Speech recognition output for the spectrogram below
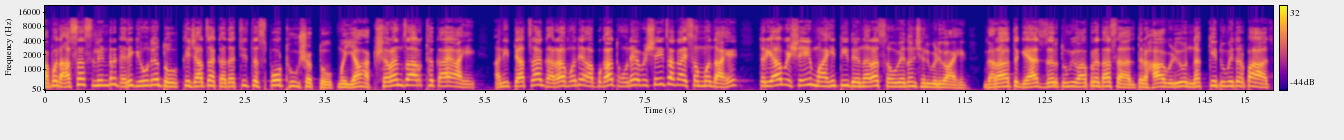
आपण असा सिलेंडर घरी घेऊन येतो की ज्याचा कदाचित स्फोट होऊ शकतो. मग या अक्षरांचा अर्थ काय आहे? आणि त्याचा घरामध्ये अपघात होण्याविषयीचा काय संबंध आहे? तर याविषयी माहिती देणारा संवेदनशील व्हिडिओ आहे. घरात गॅस जर तुम्ही वापरत असाल तर हा व्हिडिओ नक्की तुम्ही तर पाहाच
